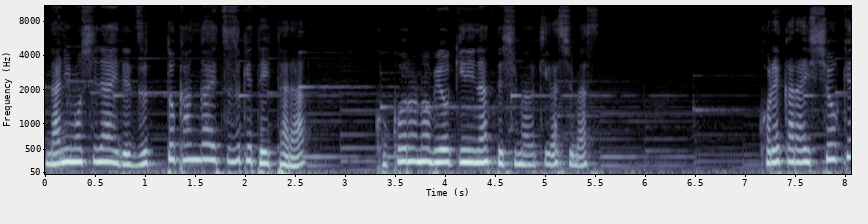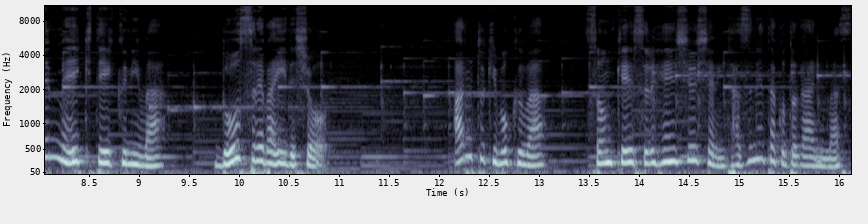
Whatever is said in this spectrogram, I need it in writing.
何もしないでずっと考え続けていたら、心の病気になってしまう気がします。これから一生懸命生きていくにはどうすればいいでしょう？ある時僕は尊敬する編集者に尋ねたことがあります。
